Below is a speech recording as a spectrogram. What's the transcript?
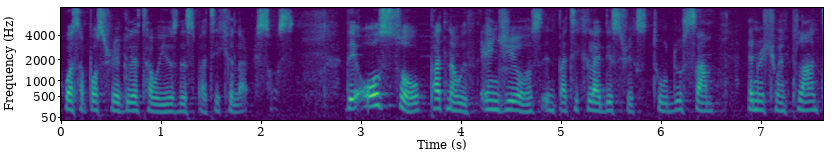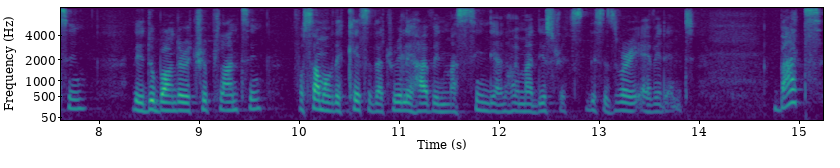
who are supposed to regulate how we use this particular resource. They also partner with NGOs in particular districts to do some enrichment planting. They do boundary tree planting for some of the cases that really have in Masindi and Hoima districts. This is very evident. But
